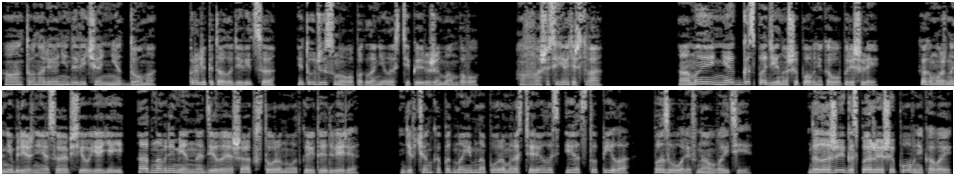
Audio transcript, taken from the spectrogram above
Антона Леонидовича нет дома», пролепетала девица и тут же снова поклонилась теперь уже Мамбову. «Ваше сиятельство». «А мы не к господину Шиповникову пришли», как можно небрежнее сообщил я ей, одновременно делая шаг в сторону открытой двери. Девчонка под моим напором растерялась и отступила, позволив нам войти. «Доложи госпоже Шиповниковой,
